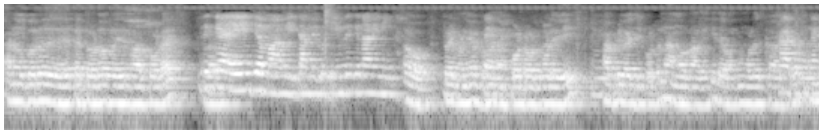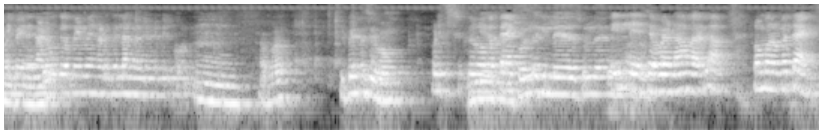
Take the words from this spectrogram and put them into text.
அனுவுக்கு ஒரு ஏக்கத்தோட ஒரு எதிர்பார்ப்போட இதுக்கு ஏஞ்ச மாமி தம்பி குட்டி இதுக்கு நான் நீங்க ஓ ப்ரே பண்ணி வைப்போம் போட்டோ ஒரு கழுவி அப்படி வச்சு போட்டு நாங்கள் ஒரு நாளைக்கு இதை வந்து உங்களுக்கு காட்டுறோம். அப்போ இப்போ என்ன செய்வோம்? பிடிச்சிருக்கு ரொம்ப தேங்க்ஸ் சொல்லுகில்லே சொல்ல. இல்லை வேணாம் வரலாம். ரொம்ப ரொம்ப தேங்க்ஸ்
